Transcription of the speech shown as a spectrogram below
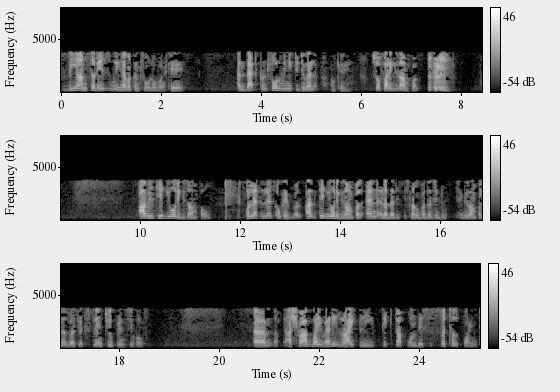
the answer is we have a control over it. Okay. And that control we need to develop. Okay. So for example, I will take your example. Take you your example and another Islamic brothers example as well to explain to principal Ashfaq بائی very rightly picked up on this subtle point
